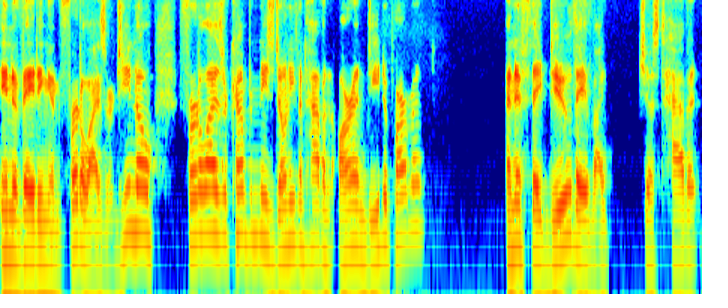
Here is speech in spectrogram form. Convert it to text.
innovating in fertilizer do you know fertilizer companies don't even have an r&d department and if they do they like just have it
